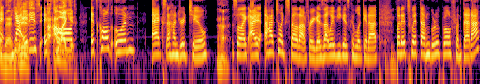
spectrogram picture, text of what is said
it- man. yeah, it it is. It's I, called I like it. it's called Un X 102. Uh-huh. So like I, I have to like spell it out for you guys. That way if you guys can look it up. Mm-hmm. But it's with um Grupo Frontera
